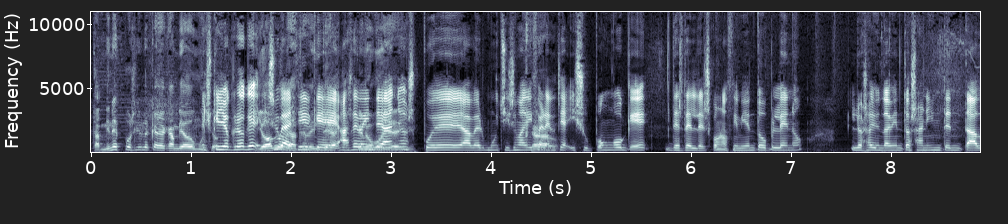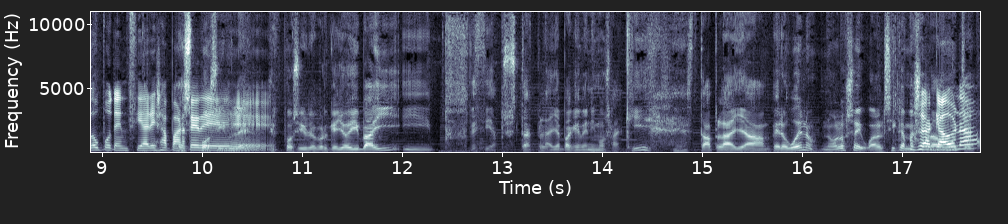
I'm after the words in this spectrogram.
también es posible que haya cambiado mucho. Es que yo creo que, eso hablo iba a de decir, que hace no 20 voy allí. años puede haber muchísima Claro. diferencia y supongo que desde el desconocimiento pleno los ayuntamientos han intentado potenciar esa parte es posible, de... es posible, porque yo iba ahí y pff, decía, pues esta playa, ¿para qué venimos aquí? Esta playa... Pero bueno, no lo sé, igual sí que me O sea que ahora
